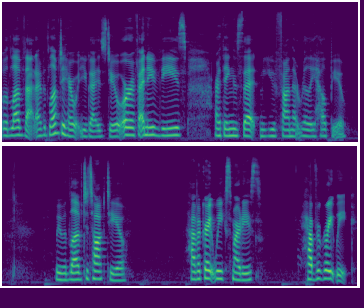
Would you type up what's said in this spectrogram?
would love that. I would love to hear what you guys do, or if any of these are things that you found that really help you. We would love to talk to you. Have a great week, Smarties. Have a great week.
